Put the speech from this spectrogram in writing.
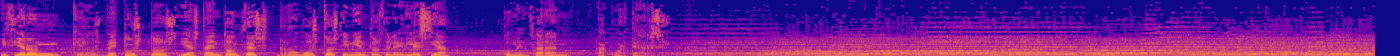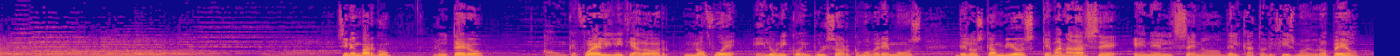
hicieron que los vetustos y hasta entonces robustos cimientos de la Iglesia comenzaran a cuartearse. Sin embargo, Lutero, aunque fue el iniciador, no fue el único impulsor, como veremos, de los cambios que van a darse en el seno del catolicismo europeo.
